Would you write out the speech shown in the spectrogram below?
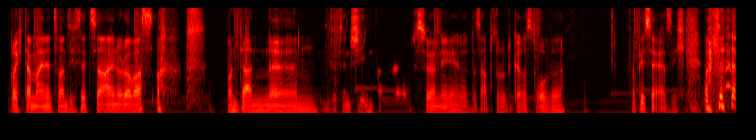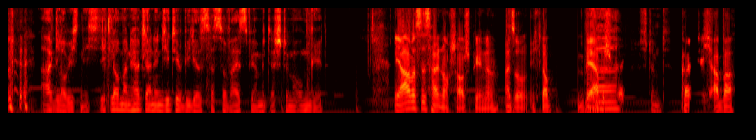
breche da meine 20 Sätze ein oder was. Und dann ähm, wird entschieden. Regisseur, nee, das ist absolute Katastrophe verpisse er sich. ah, glaube ich nicht. Ich glaube, man hört ja in den YouTube-Videos, dass du weißt, wie er mit der Stimme umgeht. Ja, aber es ist halt noch Schauspiel, ne? Also ich glaube, Werbesprech ja, stimmt. könnte ich, aber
